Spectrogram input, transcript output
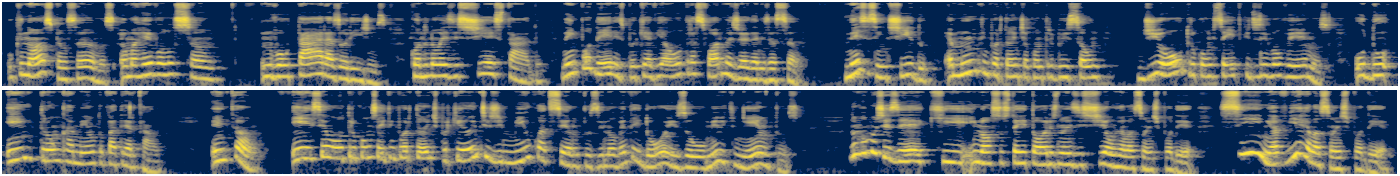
O que nós pensamos é uma revolução, um voltar às origens, quando não existia Estado, nem poderes, porque havia outras formas de organização. Nesse sentido, é muito importante a contribuição de outro conceito que desenvolvemos, o do entroncamento patriarcal. Então, esse é outro conceito importante, porque antes de 1492 ou 1500, não vamos dizer que em nossos territórios não existiam relações de poder. Sim, havia relações de poder.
